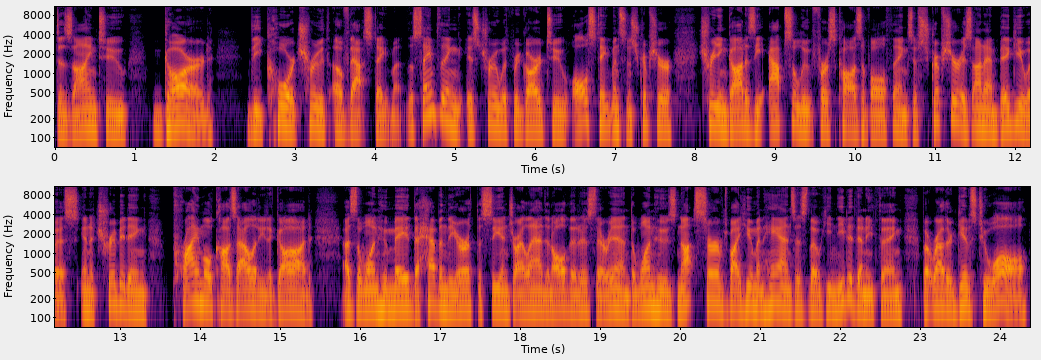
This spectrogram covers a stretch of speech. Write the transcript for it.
designed to guard the core truth of that statement. The same thing is true with regard to all statements in Scripture treating God as the absolute first cause of all things. If Scripture is unambiguous in attributing primal causality to God as the one who made the heaven, the earth, the sea, and dry land, and all that is therein, the one who's not served by human hands as though he needed anything, but rather gives to all,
